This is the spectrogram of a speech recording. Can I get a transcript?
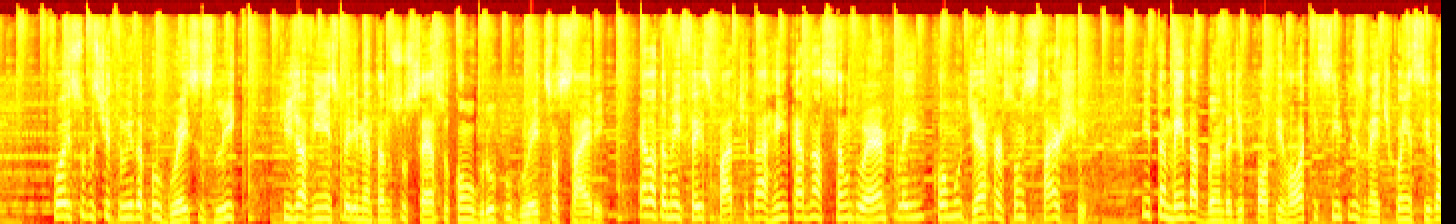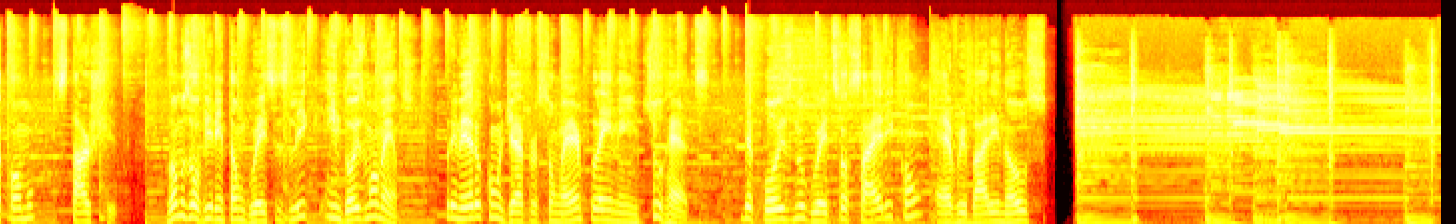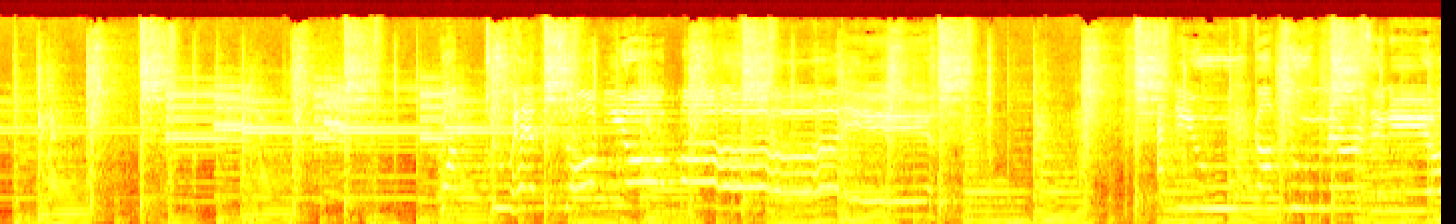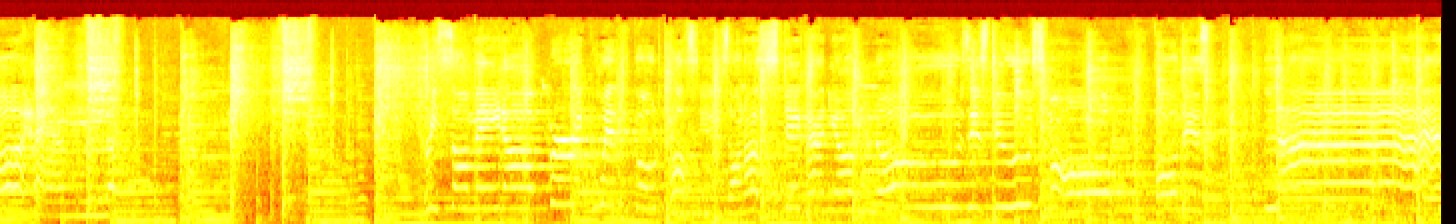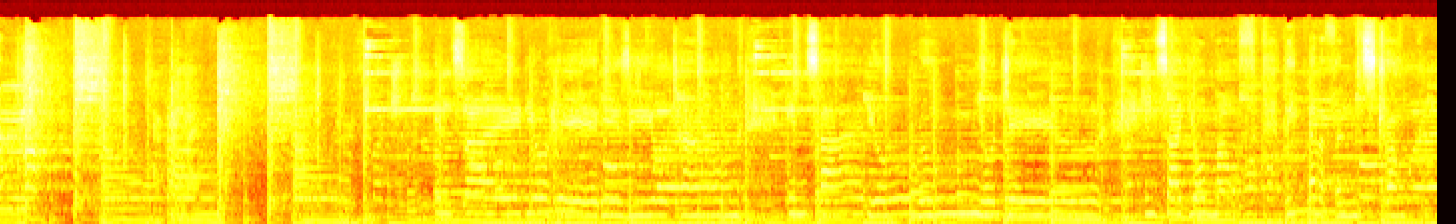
Foi substituída por Grace Slick, que já vinha experimentando sucesso com o grupo Great Society. Ela também fez parte da reencarnação do Airplane como Jefferson Starship e também da banda de pop rock simplesmente conhecida como Starship. Vamos ouvir então Grace Slick em dois momentos. Primeiro com Jefferson Airplane em Two Heads, depois no Great Society com Everybody Knows. strong.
